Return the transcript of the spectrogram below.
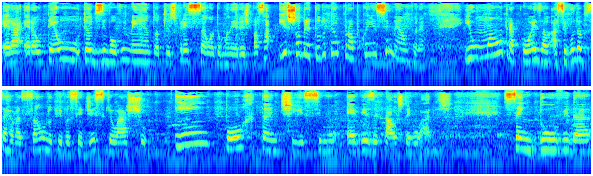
era, era o teu o teu desenvolvimento, a tua expressão, a tua maneira de passar e sobretudo o teu próprio conhecimento, né? E uma outra coisa, a segunda observação do que você disse que eu acho importantíssimo é visitar os terroirs. Sem dúvida,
